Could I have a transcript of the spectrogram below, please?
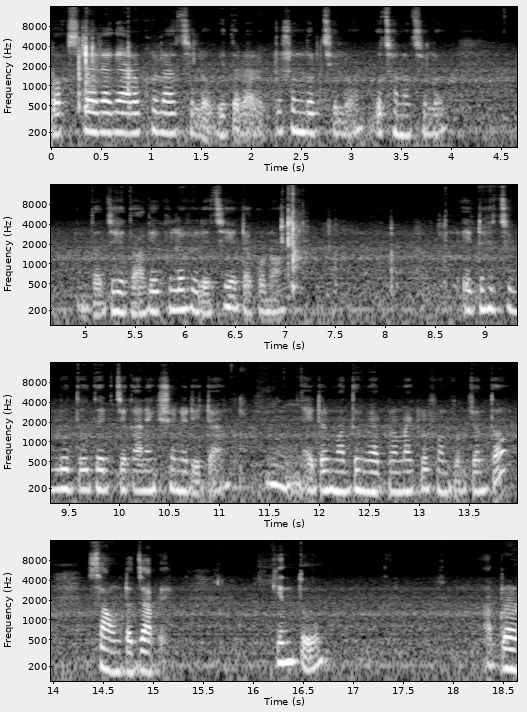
বক্সটা এর আগে আরও খোলা ছিল, ভিতরে আর একটু সুন্দর ছিল, গোছানো ছিল। কিন্তু যেহেতু আগে খুলে ফেলেছি, এটা কোনো এটা হচ্ছে ব্লুটুথের যে কানেকশনের এটা এটার মাধ্যমে আপনার মাইক্রোফোন পর্যন্ত সাউন্ডটা যাবে। কিন্তু আপনার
